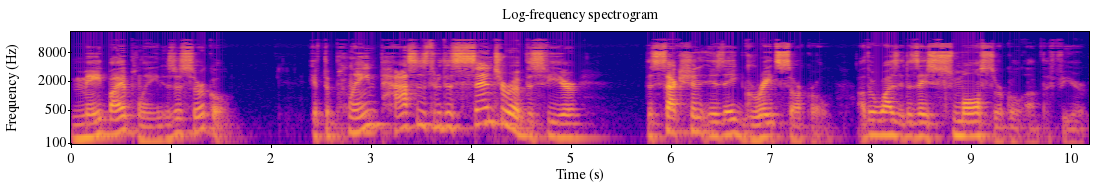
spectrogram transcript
made by a plane is a circle. If the plane passes through the center of the sphere, the section is a great circle. Otherwise, it is a small circle of the sphere.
